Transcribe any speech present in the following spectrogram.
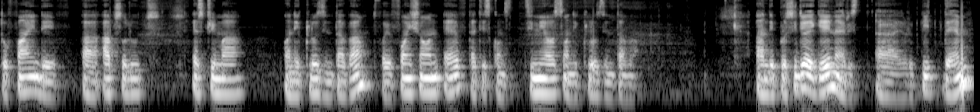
to find the uh, absolute extrema on a closed interval for a function f that is continuous on a closed interval. And the procedure again, I, I repeat them.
